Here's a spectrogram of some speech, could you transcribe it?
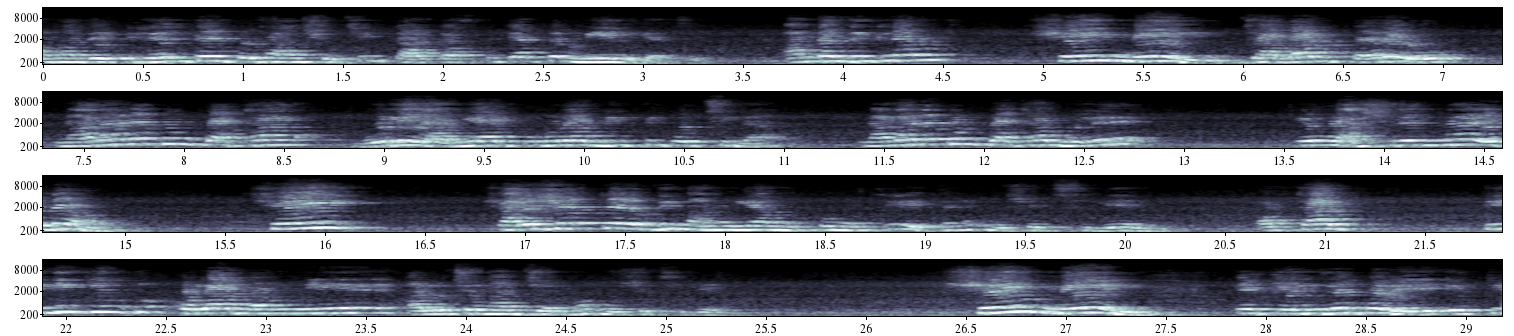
আমাদের হেলথের প্রধান সচিব তার কাছ থেকে একটা মেল গেছে। আমরা দেখলাম সেই মেল যাবার পরেও নানা রকম কথা বলে আমি আর পুনরাবৃত্তি করছি না নানা রকম কথা বলে কেউ আসলেন না এবং সেই সাড়ে সাতটা অব্দি মাননীয় মুখ্যমন্ত্রী এখানে বসেছিলেন। অর্থাৎ তিনি কিন্তু খোলা মন নিয়ে আলোচনার জন্য বসেছিলেন। সেই মেল কে কেন্দ্র করে একটি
